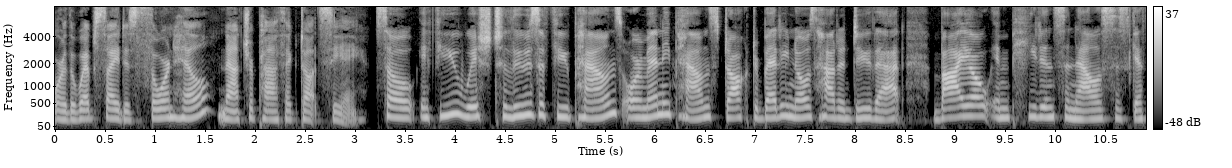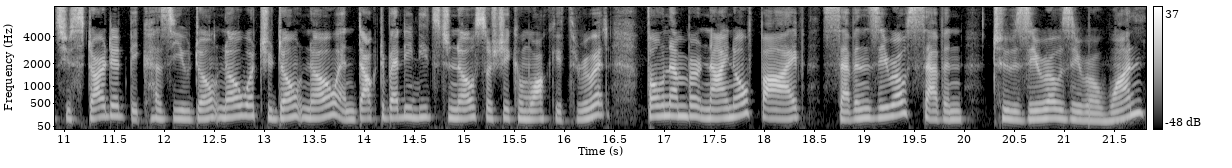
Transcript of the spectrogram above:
or the website is thornhillnaturopathic.ca. So if you wish to lose a few pounds or many pounds, Dr. Betty knows how to do that. Bioimpedance analysis gets you started because you don't know what you don't know, and Dr. Betty needs to know so she can walk you through it. Phone number 905 707 2001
